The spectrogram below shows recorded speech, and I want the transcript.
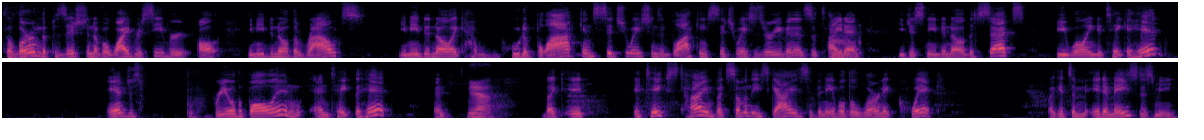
to learn the position of a wide receiver. All you need to know the routes. You need to know like how, who to block in situations and blocking situations, or even as a tight mm. end. You just need to know the sets, be willing to take a hit, and just reel the ball in and take the hit. And yeah, like it it takes time, but some of these guys have been able to learn it quick. Like it's it amazes me.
